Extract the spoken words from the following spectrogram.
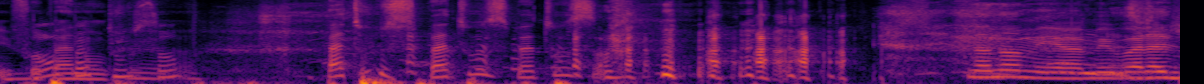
il faut Non, pas, pas non tous, plus. hein. euh, Pas tous, pas tous, pas tous. non, non, mais, euh, mais voilà. je-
